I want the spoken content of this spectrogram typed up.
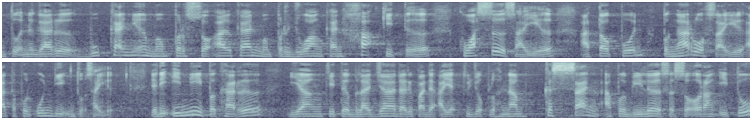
untuk negara. Bukannya mempersoalkan memperjuangkan hak kita kuasa saya ataupun pengaruh saya ataupun undi untuk saya. Jadi ini perkara yang kita belajar daripada ayat 76 kesan apabila seseorang itu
